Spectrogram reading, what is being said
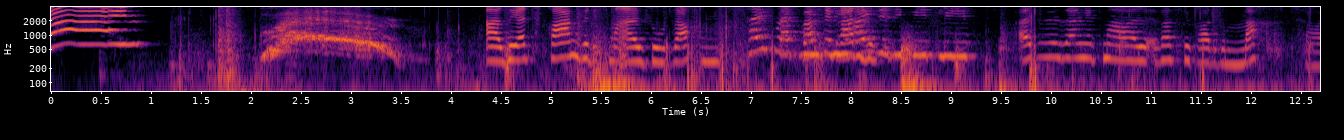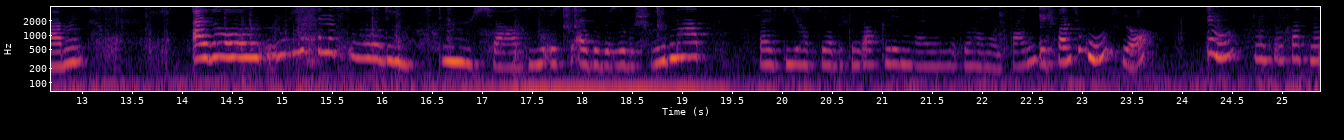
rein! Also jetzt fragen wir dich mal so Sachen. Hi Fred, Was wir gerade- Hi Ginny Weasley. Also wir sagen jetzt mal, was wir gerade gemacht haben. Also, wie findest du so die Bücher, die ich also so beschrieben habe? Weil die hast du ja bestimmt auch gelesen, weil sie gehören ja uns beiden. Ich fand sie gut, ja. Ja, ganz schön krass, ne?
